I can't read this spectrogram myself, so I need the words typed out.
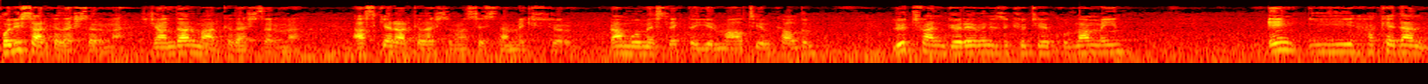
polis arkadaşlarıma, jandarma arkadaşlarıma, asker arkadaşlarıma seslenmek istiyorum. Ben bu meslekte 26 yıl kaldım. Lütfen görevinizi kötüye kullanmayın. En iyi hak eden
